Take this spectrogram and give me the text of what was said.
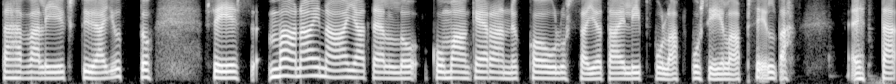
tähän väliin yksi työjuttu. Siis mä oon aina ajatellut, kun mä oon kerännyt koulussa jotain lippulappusia lapsilta, että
